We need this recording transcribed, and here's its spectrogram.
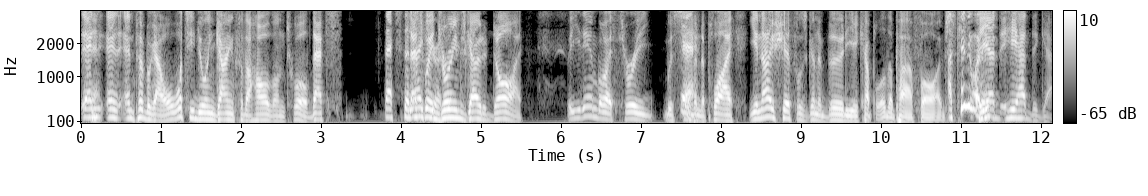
and, and and people go, well, what's he doing going for the hole on 12? That's That's the that's where it. dreams go to die. But you're down by three with seven Yeah. to play. You know Scheffler's going to birdie a couple of the par fives. I tell you what he is- had, he had to go.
